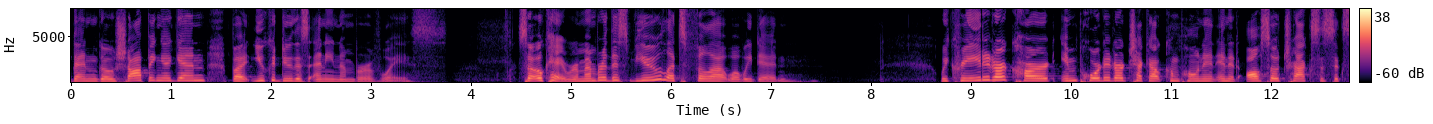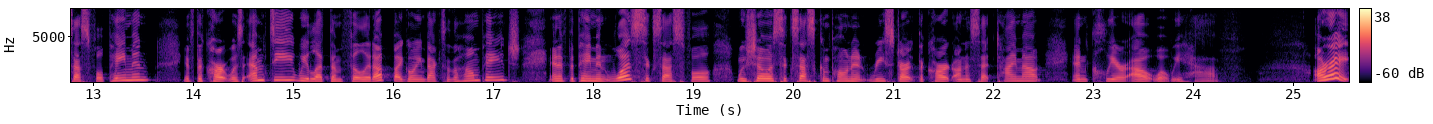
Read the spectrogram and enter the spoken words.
then go shopping again, but you could do this any number of ways. So, okay, remember this view? Let's fill out what we did. We created our cart, imported our checkout component, and it also tracks a successful payment. If the cart was empty, we let them fill it up by going back to the home page. And if the payment was successful, we show a success component, restart the cart on a set timeout, and clear out what we have. All right,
